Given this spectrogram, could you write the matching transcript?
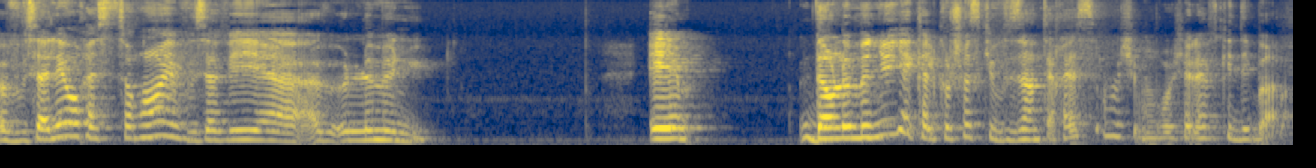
euh, vous allez au restaurant et vous avez euh, le menu. Et dans le menu, il y a quelque chose qui vous intéresse. Oh, j'ai mon rouge à lèvres qui débat.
